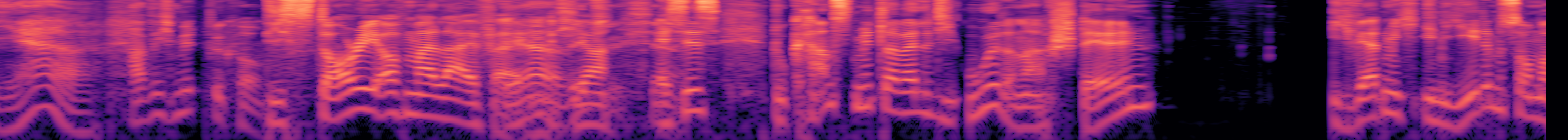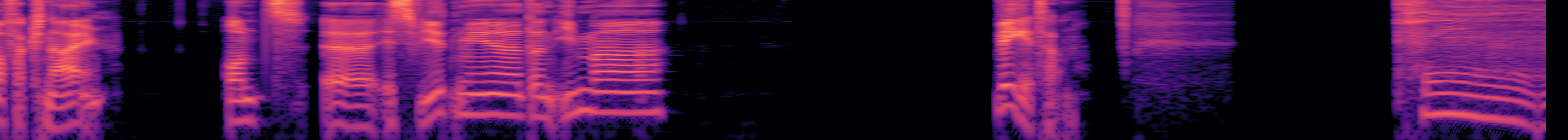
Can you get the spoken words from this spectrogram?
ja, habe ich mitbekommen. Die Story of my life eigentlich. Ja, wirklich, ja. Es ist, du kannst mittlerweile die Uhr danach stellen. Ich werde mich in jedem Sommer verknallen und äh, es wird mir dann immer wehgetan. Puh.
